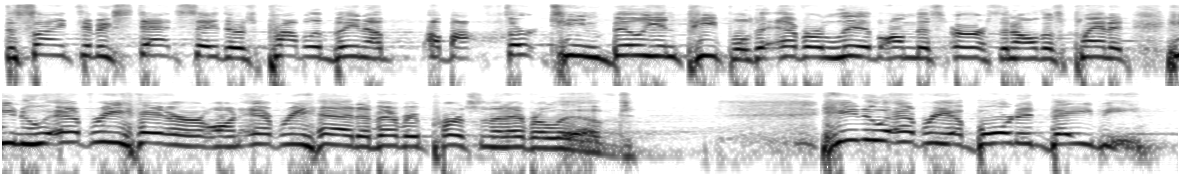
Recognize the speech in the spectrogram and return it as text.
The scientific stats say there's probably been a, about 13 billion people to ever live on this earth and all this planet. He knew every hair on every head of every person that ever lived. He knew every aborted baby.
